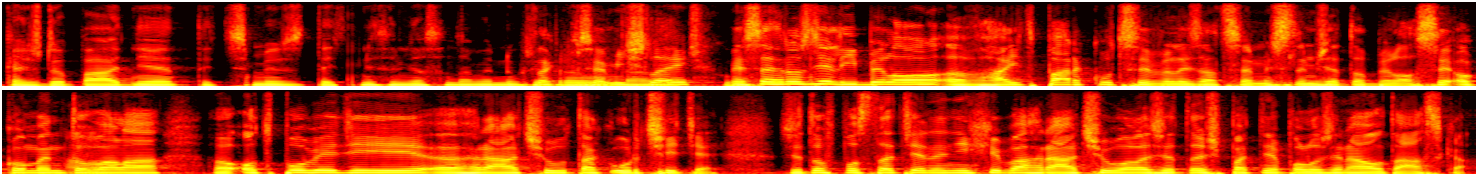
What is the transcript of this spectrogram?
Každopádně, teď, mi, teď mi jsem měl jsem tam jednu Tak přemýšlej. Mně se hrozně líbilo eh, v Hyde Parku civilizace, myslím, že to bylo. Si okomentovala ano. odpovědi hráčů, tak určitě. Že to v podstatě není chyba hráčů, ale že to je špatně položená otázka.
